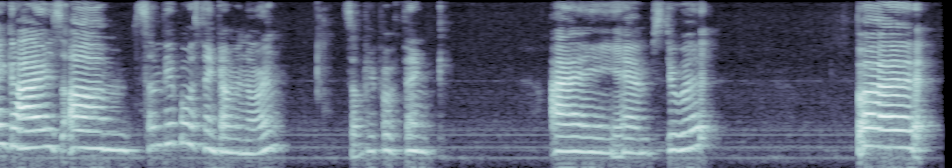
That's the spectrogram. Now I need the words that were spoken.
Hey guys, um, some people think I'm annoying. Some people think I am stupid. But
